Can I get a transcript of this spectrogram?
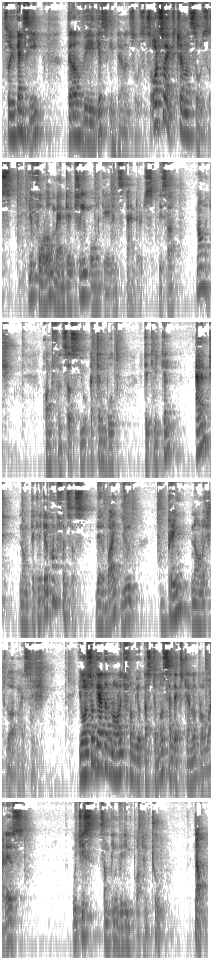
So you can see there are various internal sources. Also external sources. You follow mandatory or guidance standards. These are knowledge. Conferences, you attend both technical and non-technical conferences. Thereby, you bring knowledge to the organization. You also gather knowledge from your customers and external providers, which is something very important too. Now,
